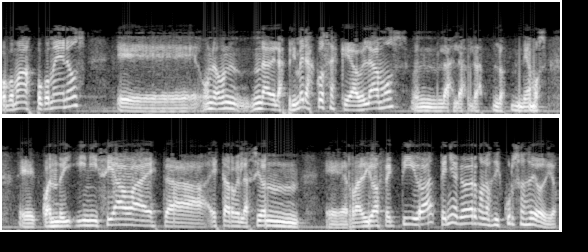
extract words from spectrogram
poco más, poco menos, eh, una, de las primeras cosas que hablamos, en las, las, digamos, eh, cuando iniciaba esta, esta relación eh, radioafectiva, tenía que ver con los discursos de odio.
